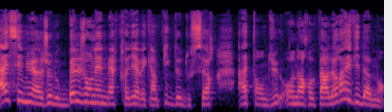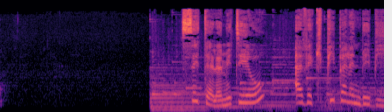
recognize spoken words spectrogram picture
assez nuageux. Donc belle journée de mercredi avec un pic de douceur attendu. On en reparlera évidemment. C'était la météo avec People Baby.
